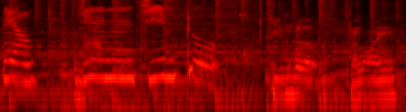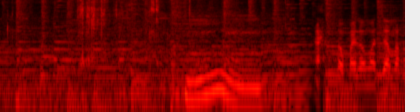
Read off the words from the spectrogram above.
เปียงชิมชิมเถอะชิมเถอะอร่อยอืมอะต่อไปเรามาจะมาผ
